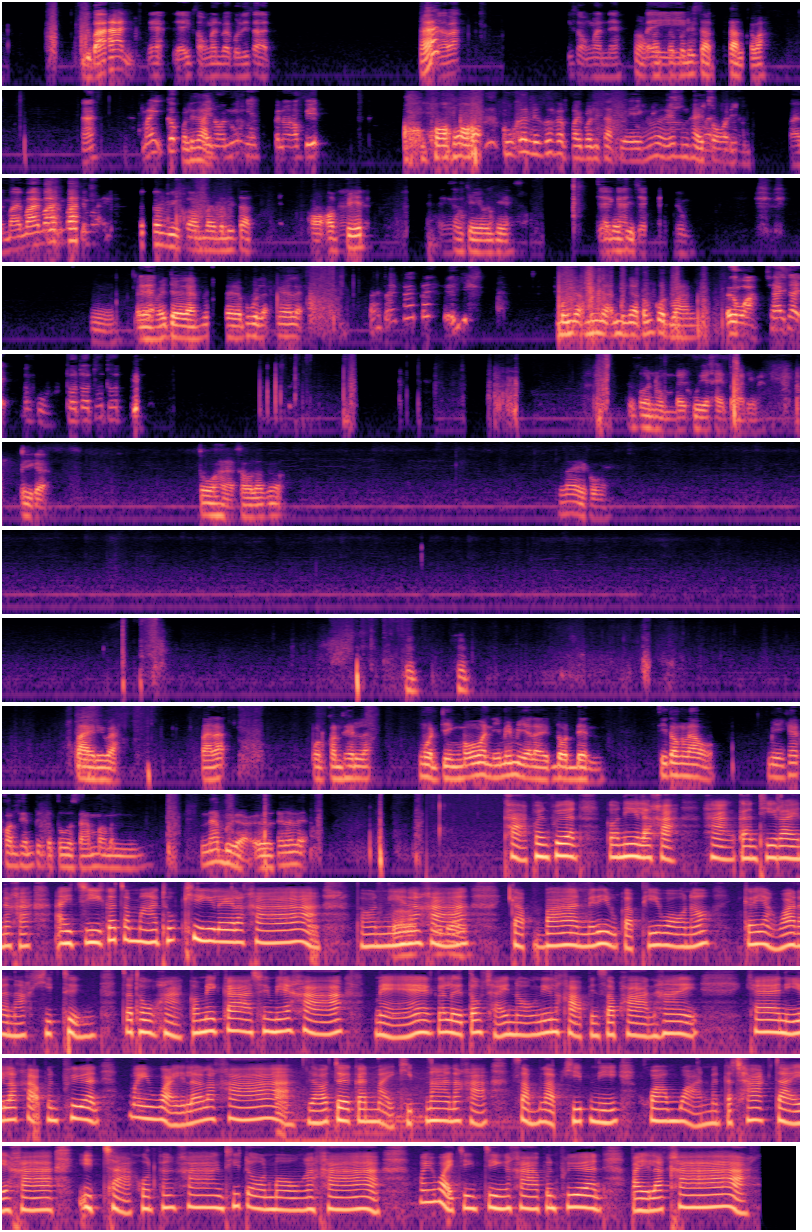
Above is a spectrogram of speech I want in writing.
อยู่บ้านเนี่ยเดี๋ยวอีกสองวันไปบริษัทฮะนะปะอีกสองวันนะสองไปวันไปบริษัทสั่นเลยวะ ไม่ก็บริษัท ไปนอนนู่นไงไปนอนออฟฟิศอ๋อกูก็นึกว่าแบบไปบริษัทตัวเองเฮ้ยมึงไฮโซดิไม่ไม่ไม่ไม่ไม่ไม่ก็มีความไปบริษัทอ๋อออฟฟิศโอเคโอเค เจอกันเจอกันหนุ่ม อืมเออไม่เจอกันไม่เจอพูดแล้วแค่นั้นแหละไปไปไปไปเอ้ยมึงอะมึงอะมึงอะต้องกดวาง เออว่ะใช่ใช่ต้องกูโทษโทษโทษโทษทุกคนผมไปคุยกับใครต่อดีวะอีกอะโทรหาเขาแล้วก็ ไล่เขา ไงไปดีกว่า ไปละหมดคอนเทนต์ละหมดจริงเพราะว่าวันนี้ไม่มีอะไรโดดเด่นที่ต้องเล่า มีแค่คอนเทนต์ปิดประตูซ้ำอะมันน่าเบื่อเออแค่นั้นแหละค่ะเพื่อนๆ ก็นี่แหละค่ะ ห่างกันทีไรนะคะ IG ก็จะมาทุกทีเลยละค่ะ ตอนนี้นะคะครับกลับบ้านไม่ได้อยู่กับพี่วอเนาะ ก็อย่างว่าแหละนะคิดถึง จะโทรหาก็ไม่กล้าใช่ไหมคะ แหมก็เลยต้องใช้น้องนี่แหละค่ะเป็นสะพานให้ แค่นี้ละค่ะเพื่อนๆ ไม่ไหวแล้วละค่ะ แล้วเจอกันใหม่คลิปหน้านะคะสำหรับคลิปนี้ความหวานมันกระชากใจค่ะ อิจฉาคนข้างๆที่โดนมองอะค่ะ ไม่ไหวจริงๆค่ะเพื่อนๆ ไปละค่ะ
